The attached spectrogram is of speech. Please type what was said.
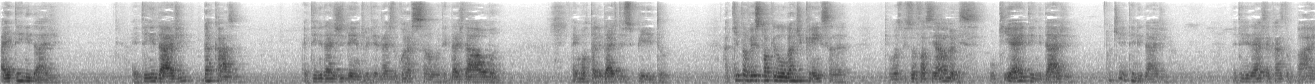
A eternidade. A eternidade da casa. A eternidade de dentro, a eternidade do coração, a eternidade da alma. A imortalidade do espírito. Aqui talvez toque no lugar de crença, né? Algumas pessoas falam assim: ah, mas o que é eternidade? O que é eternidade? A eternidade da casa do Pai.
